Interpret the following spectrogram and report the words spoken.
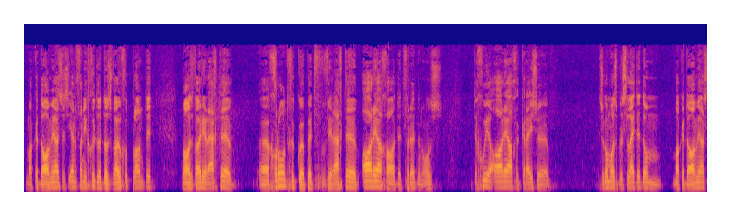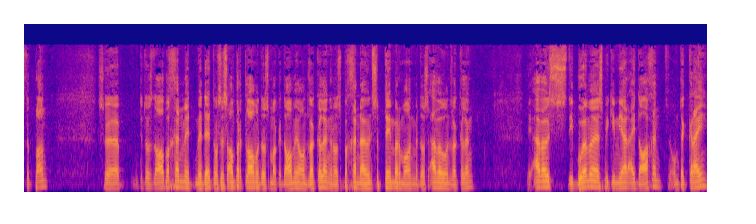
makadamias is een van die goed wat ons wou geplant het, maar ons wou die regte uh, grond gekoop het vir die regte area gehad het vir dit en ons het 'n goeie area gekry so so kom ons besluit het om makadamias te plant. So het ons daar begin met met dit. Ons is amper klaar met ons makadamia ontwikkeling en ons begin nou in September maand met ons avo ontwikkeling. Die avos, die bome is bietjie meer uitdagend om te kry.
